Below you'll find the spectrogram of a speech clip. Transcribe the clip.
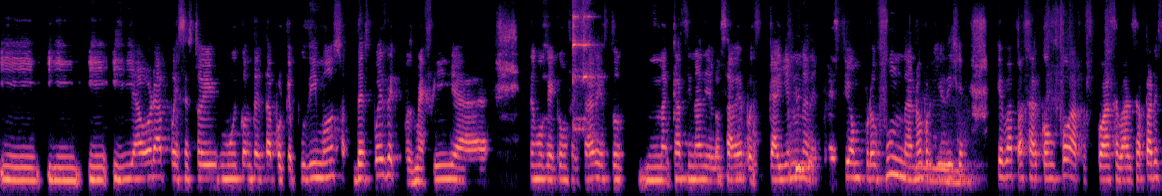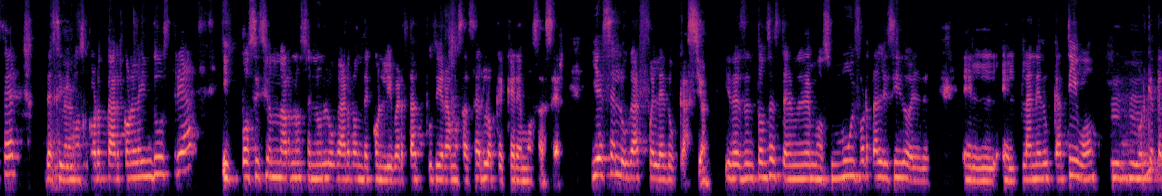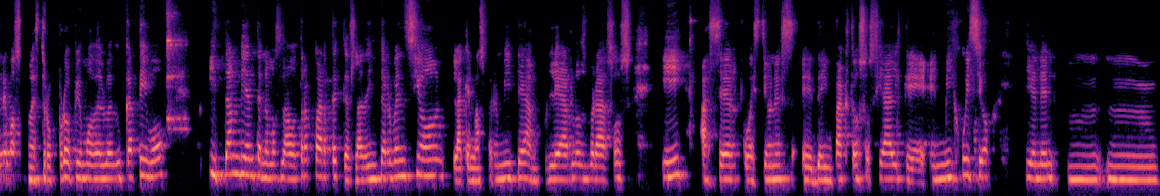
y, y, y, ahora pues estoy muy contenta porque pudimos, después de, pues me fui a, tengo que confesar, esto casi nadie lo sabe, pues caí en una depresión profunda, ¿no? Porque yo dije, mm. ¿qué va a pasar con COA? Pues COA se va a desaparecer, decidimos cortar con la industria y posicionarnos en un lugar donde con libertad pudiéramos hacer lo que queremos hacer. Y ese lugar fue la educación. Y desde entonces tenemos muy fortalecido el, el, el plan educativo, porque tenemos nuestro propio modelo educativo y también tenemos la otra parte, que es la de intervención, la que nos permite ampliar los brazos y hacer cuestiones eh, de impacto social que, en mi juicio, tienen mm, mm,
